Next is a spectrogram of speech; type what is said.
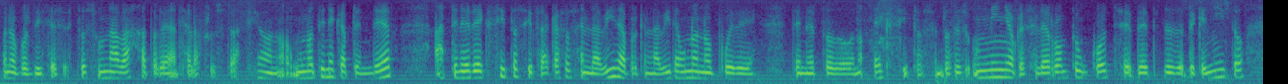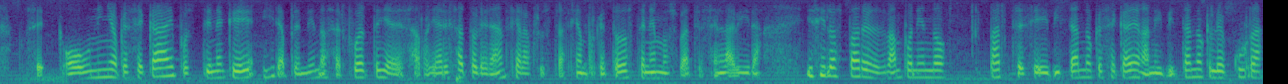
Bueno, pues dices, esto es una baja tolerancia a la frustración. Uno tiene que aprender a tener éxitos y fracasos en la vida, porque en la vida uno no puede tener todo éxitos. Entonces, un niño que se le rompe un coche desde, pequeñito, eh, o un niño que se cae, pues tiene que ir aprendiendo a ser fuerte y a desarrollar esa tolerancia a la frustración, porque todos tenemos baches en la vida. Y si los padres les van poniendo parches y evitando que se caigan, evitando que le ocurra,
